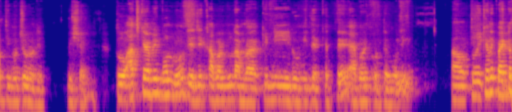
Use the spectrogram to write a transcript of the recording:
অতীব জরুরি বিষয়। তো আজকে আমি বলব যে যে খাবারগুলো আমরা কিডনি রোগীদের ক্ষেত্রে অ্যাভয়েড করতে বলি তো এখানে কয়েকটা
